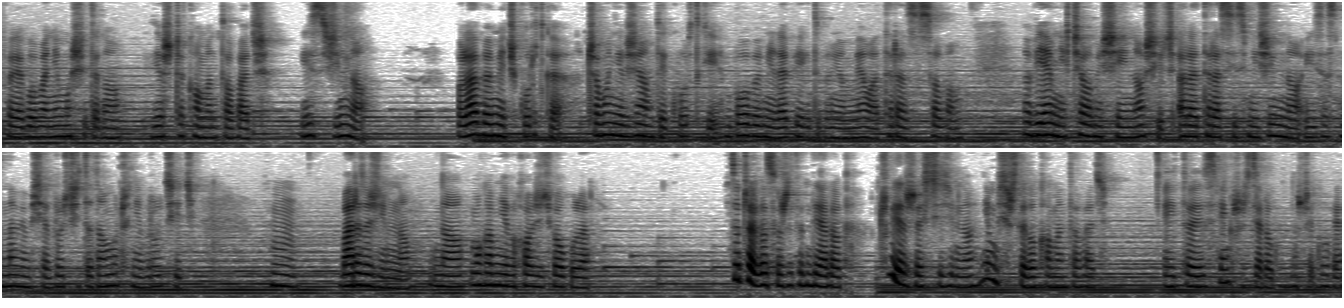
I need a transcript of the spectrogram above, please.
Twoja głowa nie musi tego jeszcze komentować. Jest zimno. Wolałabym mieć kurtkę. Czemu nie wzięłam tej kurtki? Byłoby mi lepiej, gdybym ją miała teraz ze sobą. No wiem, nie chciało mi się jej nosić, ale teraz jest mi zimno i zastanawiam się, wrócić do domu czy nie wrócić. Hmm, bardzo zimno. No, mogłam nie wychodzić w ogóle. Do czego służy ten dialog? Czujesz, że jest ci zimno, nie musisz tego komentować. I to jest większość dialogu w naszej głowie.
